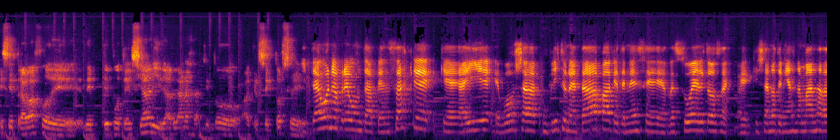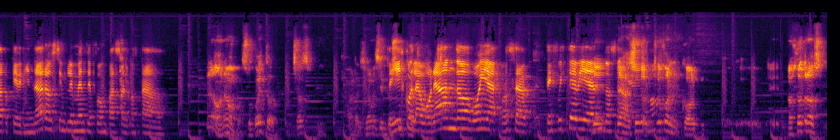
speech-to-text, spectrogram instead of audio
ese trabajo de, de, potenciar y dar ganas de que todo, a que el sector se... Y te hago una pregunta, ¿pensás que, que ahí eh, vos ya cumpliste una etapa, que tenés eh, resuelto, o sea, que, que ya no tenías nada más nada que brindar o simplemente fue un paso al costado? No, no, por supuesto. Yo Seguís colaborando, voy a, o sea, te fuiste bien. yo, con, eh, nosotros,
